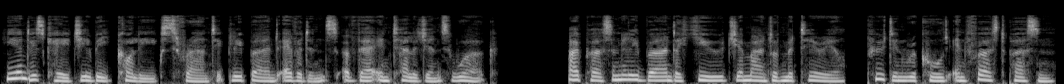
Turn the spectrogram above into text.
He and his KGB colleagues frantically burned evidence of their intelligence work. I personally burned a huge amount of material, Putin recalled in first person.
